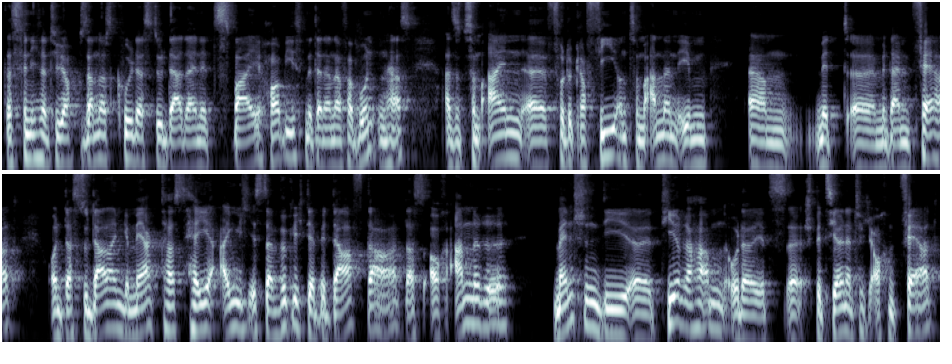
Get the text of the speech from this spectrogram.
Das finde ich natürlich auch besonders cool, dass du da deine zwei Hobbys miteinander verbunden hast. Also zum einen äh, Fotografie und zum anderen eben ähm, mit, äh, mit deinem Pferd. Und dass du da dann gemerkt hast, hey, eigentlich ist da wirklich der Bedarf da, dass auch andere Menschen, die äh, Tiere haben oder jetzt äh, speziell natürlich auch ein Pferd,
